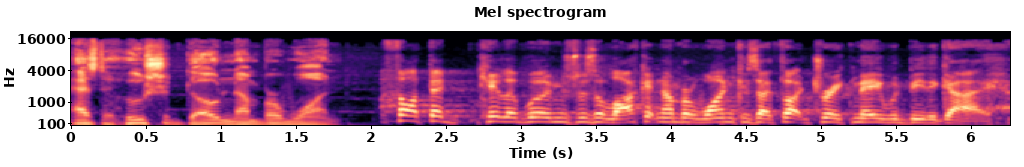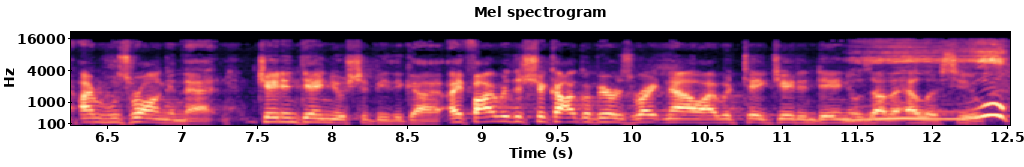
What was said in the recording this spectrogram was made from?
as to who should go number one. I thought that Caleb Williams was a lock at number one because I thought Drake Maye would be the guy. I was wrong in that. Jayden Daniels should be the guy. If I were the Chicago Bears right now, I would take Jayden Daniels out of LSU.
